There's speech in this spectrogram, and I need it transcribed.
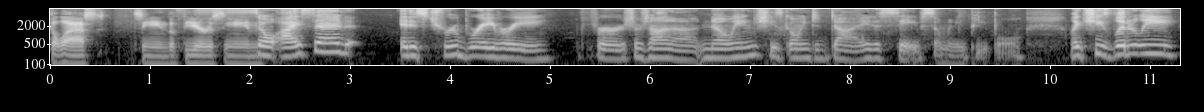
the last scene the theater scene So I said it is true bravery for Shoshana knowing she's going to die to save so many people. Like she's literally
